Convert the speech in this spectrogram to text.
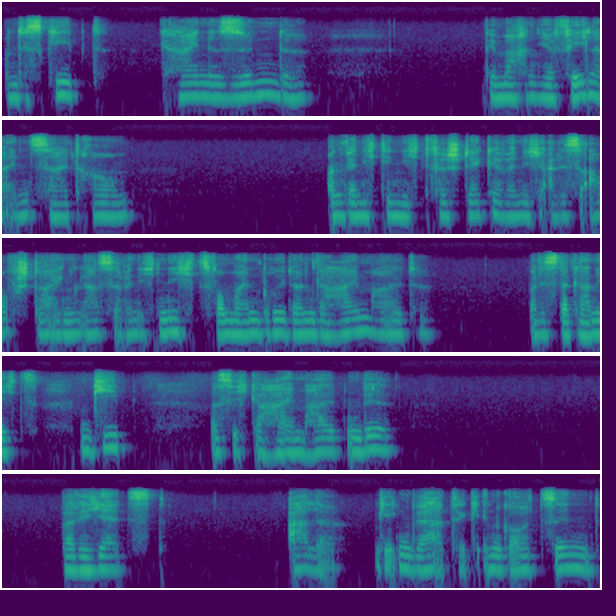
Und es gibt keine Sünde. Wir machen hier Fehler im Zeitraum. Und wenn ich die nicht verstecke, wenn ich alles aufsteigen lasse, wenn ich nichts von meinen Brüdern geheim halte, weil es da gar nichts gibt, was ich geheim halten will, weil wir jetzt alle gegenwärtig in Gott sind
